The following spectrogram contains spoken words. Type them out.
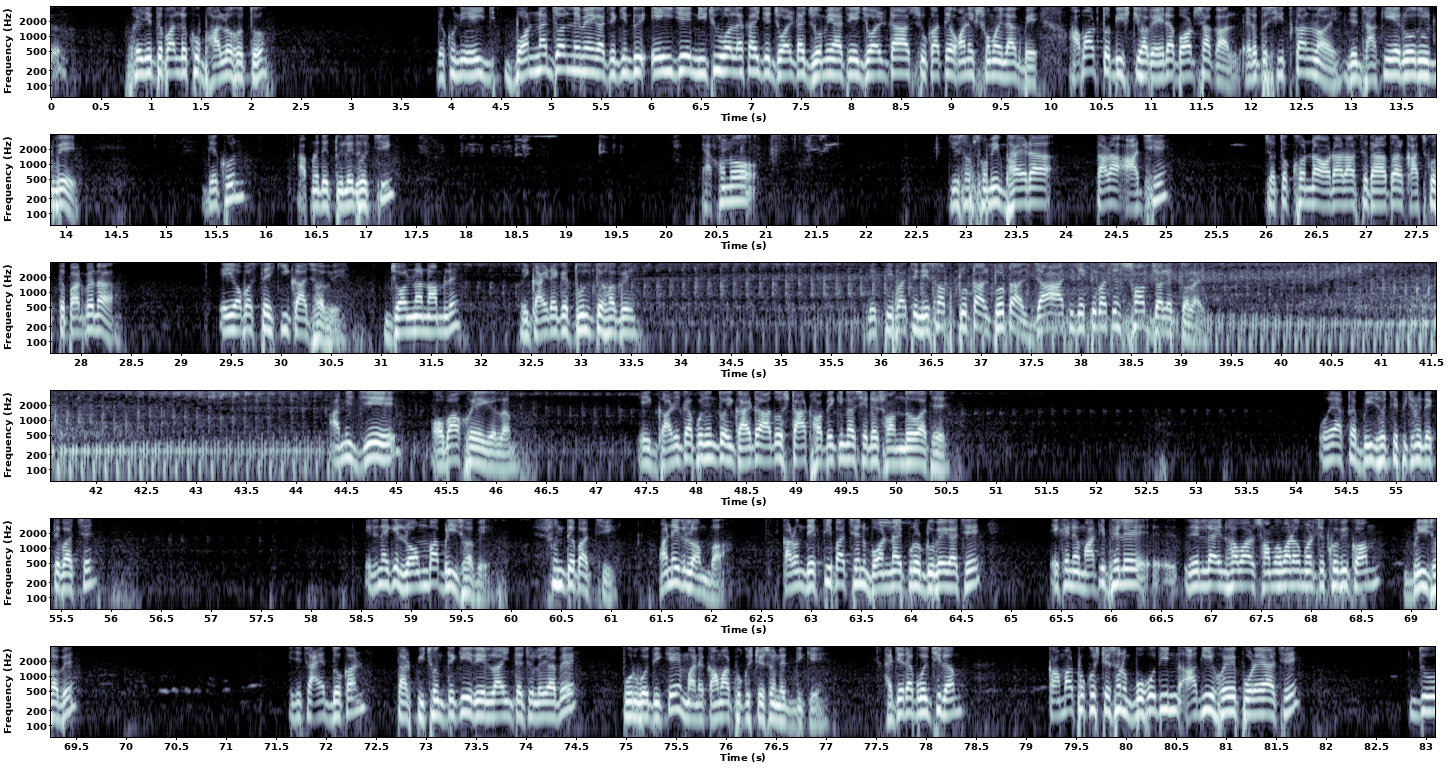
হয়ে যেতে পারলে খুব ভালো হতো। দেখুন, এই বন্যার জল নেমে গেছে, কিন্তু এই যে নিচু এলাকায় যে জলটা জমে আছে, এই জলটা শুকাতে অনেক সময় লাগবে। আবার তো বৃষ্টি হবে, এটা বর্ষাকাল, এটা তো শীতকাল নয় যে ঝাঁকিয়ে রোদ উঠবে। দেখুন, আপনাদের তুলে ধরছি। এখনও যেসব শ্রমিক ভাইয়েরা তারা আছে। যতক্ষণ না অর্ডার আসে, তারা তো আর কাজ করতে পারবে না। এই অবস্থায় কি কাজ হবে? জল না নামলে? এই গাড়িটাকে তুলতে হবে। দেখতে পাচ্ছেন, এসব টোটাল টোটাল, যা আছে দেখতে পাচ্ছেন সব জলের তলায়। আমি যে অবাক হয়ে গেলাম। এই গাড়িটা পর্যন্ত, এই গাড়িটা আদৌ স্টার্ট হবে কি না সেটা সন্দেহ আছে। ওই একটা ব্রিজ হচ্ছে, পিছনে দেখতে পাচ্ছেন। এটা নাকি লম্বা ব্রিজ হবে, শুনতে পাচ্ছি। অনেক লম্বা। কারণ দেখতেই পাচ্ছেন, বন্যায় পুরো ডুবে গেছে। এখানে মাটি ফেলে রেল লাইন হওয়ার সম্ভাবনা মনে হচ্ছে খুবই কম ব্রিজ হবে। এই যে চায়ের দোকান, তার পিছন থেকেই রেল লাইনটা চলে যাবে পূর্ব দিকে মানে কামারপুকুর স্টেশনের দিকে। হ্যাঁ যেটা বলছিলাম, কামারপুকুর স্টেশন বহুদিন আগেই হয়ে পড়ে আছে, কিন্তু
